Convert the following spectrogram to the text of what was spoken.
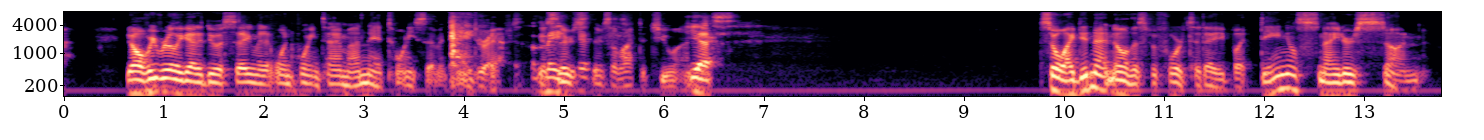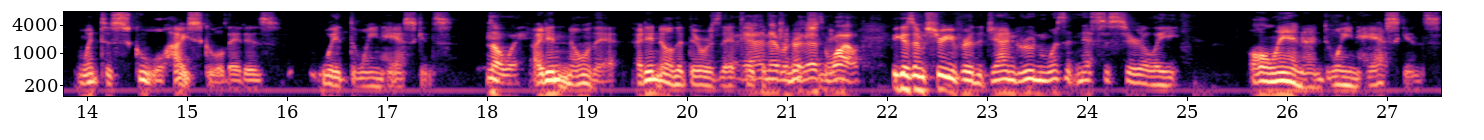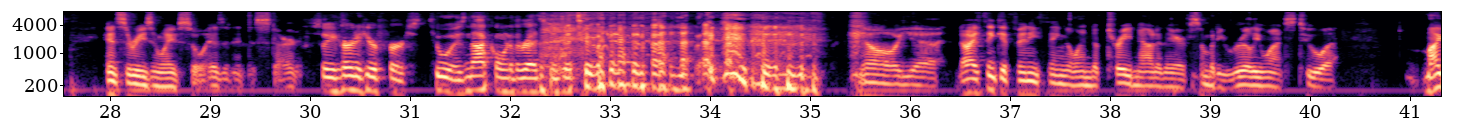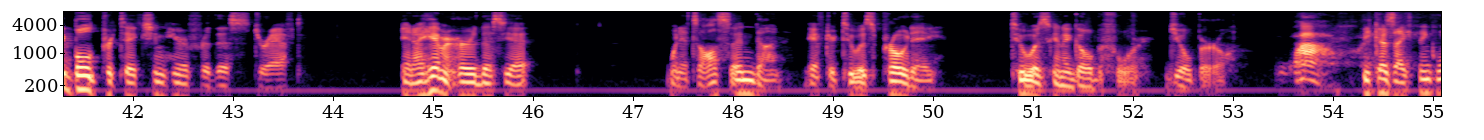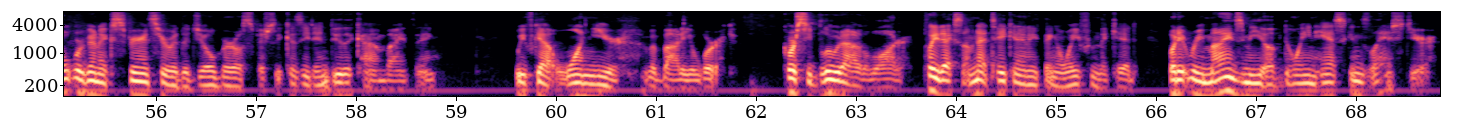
No, we really got to do a segment at one point in time on that 2017 draft because there's there's a lot to chew on. Yes. So I did not know this before today, but Daniel Snyder's son went to school, high school that is, with Dwayne Haskins. No way. I didn't know that. I didn't know that there was that type yeah, I of never connection. Heard. That's there. wild. Because I'm sure you've heard that John Gruden wasn't necessarily all in on Dwayne Haskins. Hence the reason why he's so hesitant to start it. So you heard it here first. Tua is not going to the Redskins at two. no, yeah. No, I think if anything, they'll end up trading out of there if somebody really wants Tua. My bold prediction here for this draft, and I haven't heard this yet, when it's all said and done, after Tua's pro day, Tua's going to go before Joe Burrow. Wow. Because I think what we're going to experience here with the Joe Burrow, especially because he didn't do the combine thing, we've got one year of a body of work. Of course, he blew it out of the water. Played excellent. I'm not taking anything away from the kid, But it reminds me of Dwayne Haskins last year.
